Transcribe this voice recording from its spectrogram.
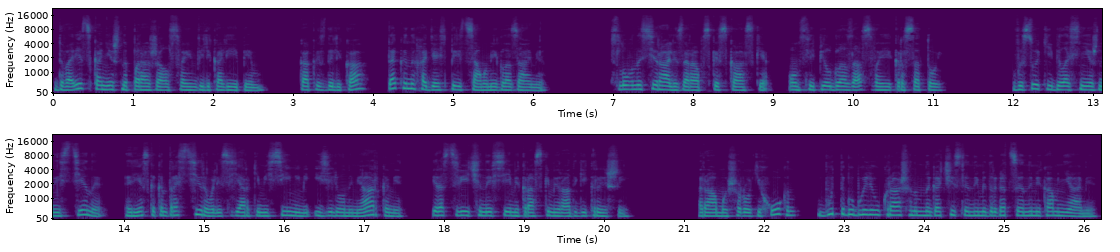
Дворец, конечно, поражал своим великолепием, как издалека, так и находясь перед самыми глазами. Словно сирали из арабской сказки, он слепил глаза своей красотой. Высокие белоснежные стены резко контрастировали с яркими синими и зелеными арками и расцвеченной всеми красками радуги крышей. Рамы широких окон будто бы были украшены многочисленными драгоценными камнями.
